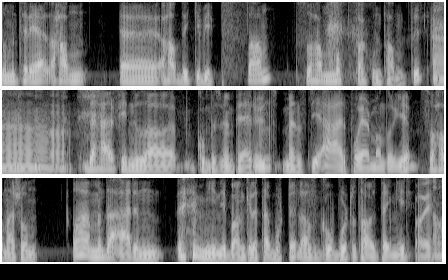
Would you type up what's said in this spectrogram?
Nummer tre, han eh, hadde ikke vips, sa han, så han måtte ta kontanter. Ah. Det her finner jo da kompisen min Per ut mens de er på Jernbanetorget, så han er sånn å ja, men det er en minibank rett der borte, la oss gå bort og ta ut penger. Oi. Å,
